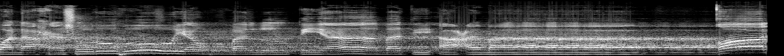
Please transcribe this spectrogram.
ونحشره يوم القيامة أعمى. قال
